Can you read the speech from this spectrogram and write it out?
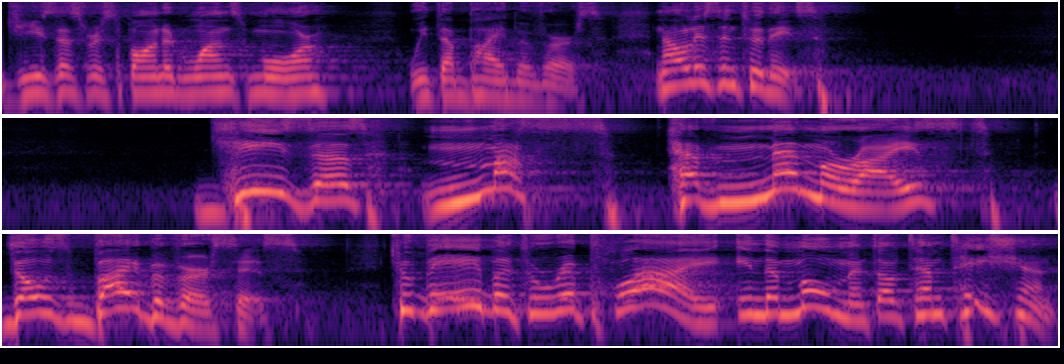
Jesus responded once more with a Bible verse. Now, listen to this Jesus must have memorized those Bible verses to be able to reply in the moment of temptation.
